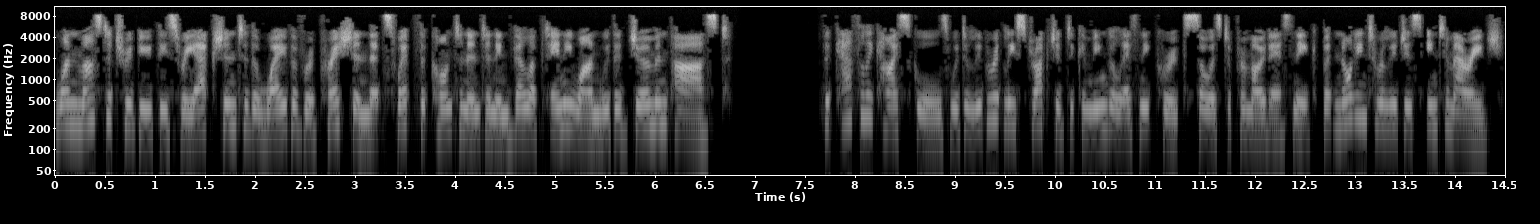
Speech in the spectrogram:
One must attribute this reaction to the wave of repression that swept the continent and enveloped anyone with a German past. The Catholic high schools were deliberately structured to commingle ethnic groups so as to promote ethnic, but not interreligious, intermarriage.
